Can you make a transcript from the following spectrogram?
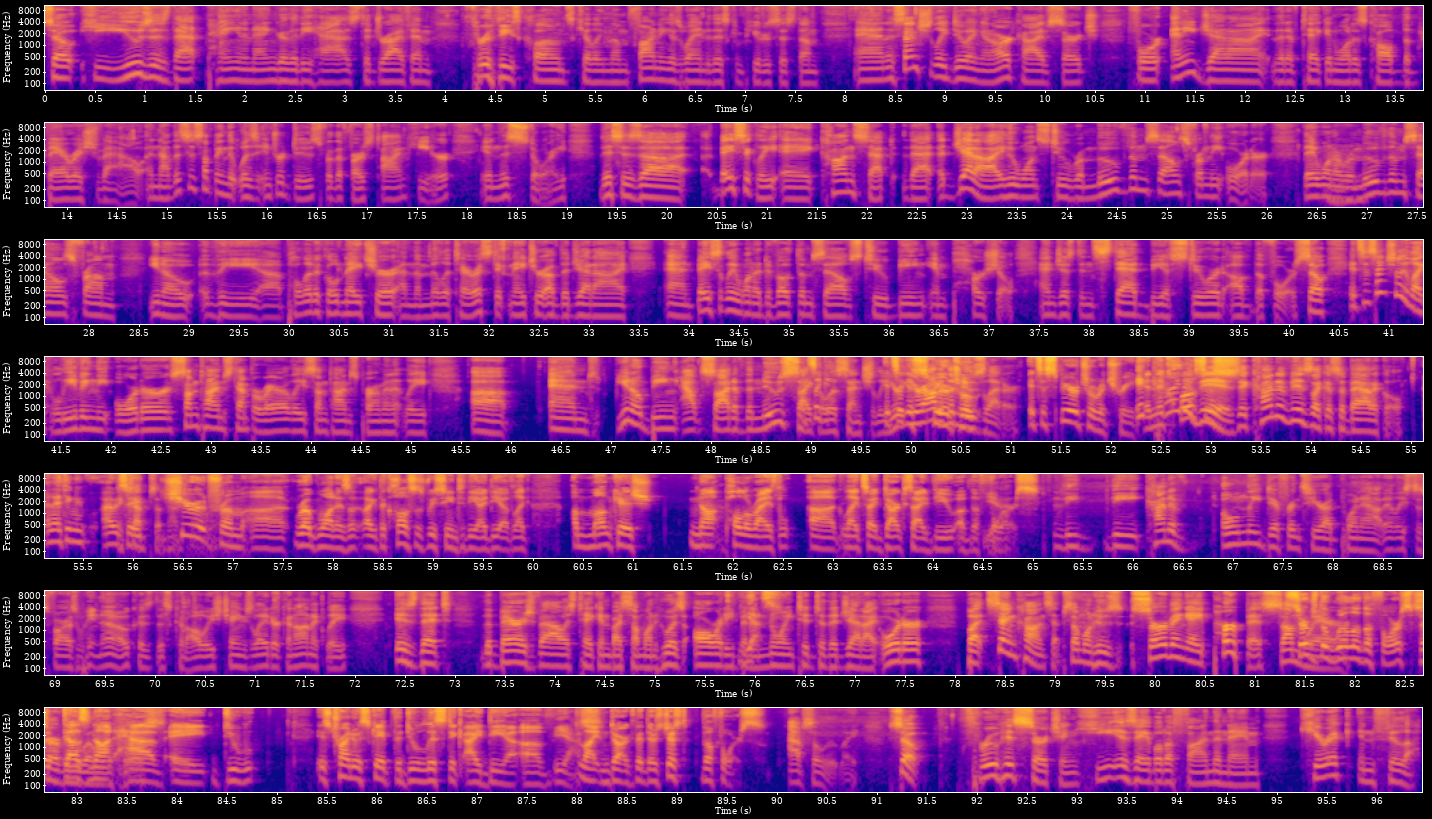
So he uses that pain and anger that he has to drive him through these clones, killing them, finding his way into this computer system, and essentially doing an archive search for any Jedi that have taken what is called the Barash Vow. And now this is something that was introduced for the first time here in this story. This is uh, basically a concept that a Jedi who wants to remove themselves from the Order, they want to remove themselves from you know the uh, political nature and the militaristic nature of the Jedi and basically want to devote themselves to being impartial and just instead be a steward of the force. So it's essentially like leaving the order, sometimes temporarily, sometimes permanently, uh, and you know being outside of the news cycle. like essentially, it's you're, like you're out of the newsletter. It's a spiritual retreat, It and the kind closest of is. It kind of is like a sabbatical. and I think I would Except say Chirrut not. from uh, Rogue One is like the closest we've seen to the idea of like a monkish, not polarized uh, light side dark side view of the Yeah. Force. the the kind of only difference here I'd point out, at least as far as we know, because this could always change later canonically, is that the barash vow is taken by someone who has already been Yes. anointed to the Jedi Order. But same concept, someone who's serving a purpose somewhere. Serves the will of the Force, but does not have a do is trying to escape the dualistic idea of Yes. light and dark. That there's just the Force. Absolutely. So, through his searching, he is able to find the name Kirak Infil'a.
